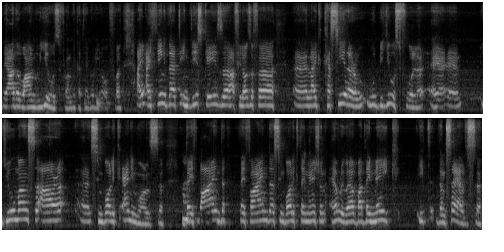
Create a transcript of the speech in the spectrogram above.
the other one we use from the category of. Uh, I, I, think that in this case, uh, a philosopher uh, like Cassirer would be useful. Uh, humans are uh, symbolic animals. They find they find the symbolic dimension everywhere, but they make it themselves. Uh,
